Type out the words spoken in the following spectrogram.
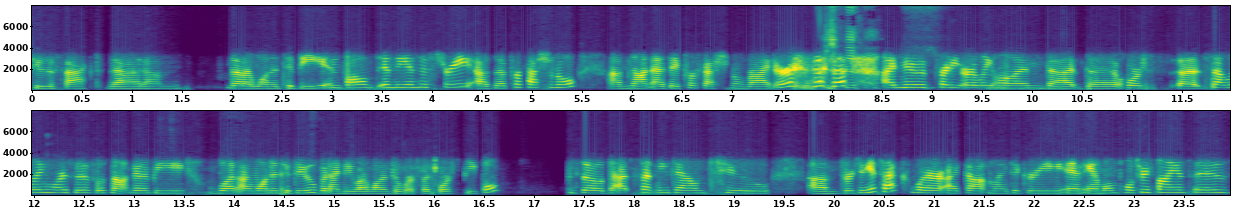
to the fact that um, that I wanted to be involved in the industry as a professional, um, not as a professional rider. I knew pretty early on that the horse uh, selling horses was not going to be what I wanted to do, but I knew I wanted to work with horse people. And so that sent me down to um, Virginia Tech, where I got my degree in animal and poultry sciences.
